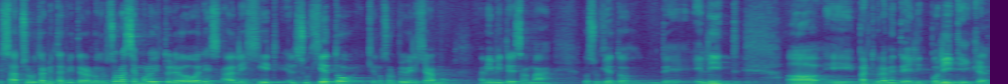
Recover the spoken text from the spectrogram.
es absolutamente arbitrario. Lo que nosotros hacemos los historiadores es elegir el sujeto que nosotros privilegiamos, a mí me interesan más los sujetos de élite, ah, y particularmente élite política,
